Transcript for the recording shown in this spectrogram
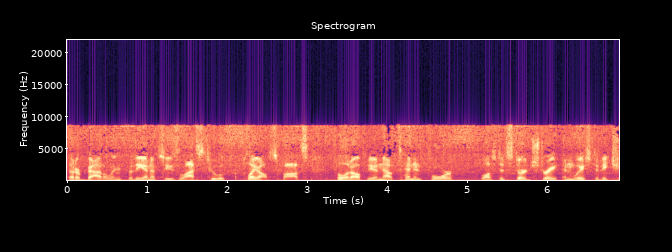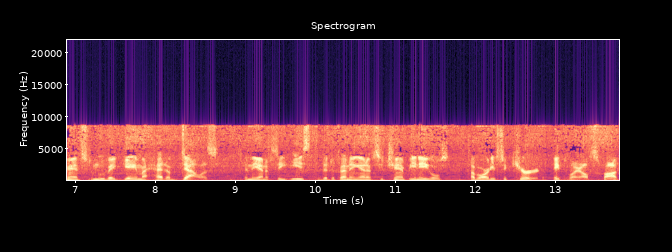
that are battling for the NFC's last two playoff spots. Philadelphia now 10 and four, lost its third straight and wasted a chance to move a game ahead of Dallas in the NFC East. The defending NFC champion Eagles have already secured a playoff spot.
